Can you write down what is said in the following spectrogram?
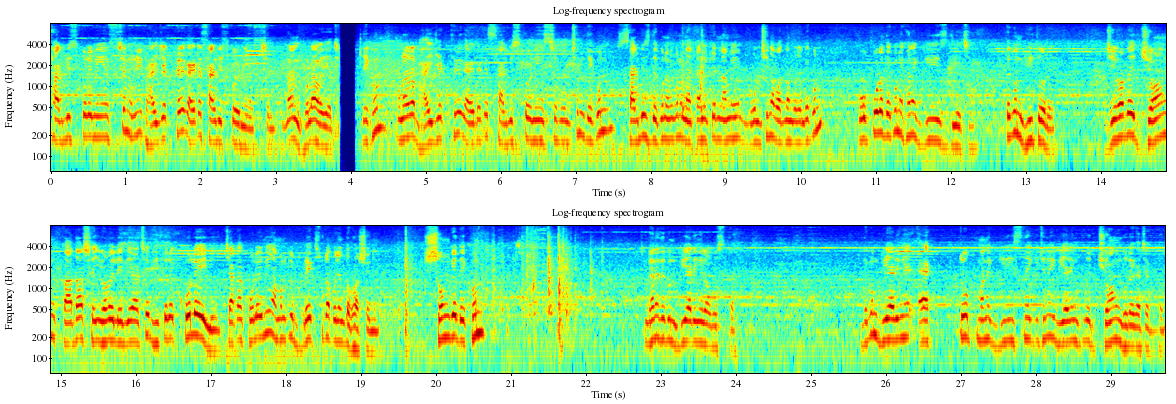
সার্ভিস করে নিয়ে এসছেন। উনি ভাইজ্যাক থেকে গাড়িটা সার্ভিস করে নিয়ে এসছেন। দাঁড়ান, ঘোলা হয়ে যাচ্ছে। দেখুন, ওনারা ভাইজ্যাক থেকে গাড়িটাকে সার্ভিস করে নিয়ে এসছে বলছেন। দেখুন, সার্ভিস, দেখুন, আমি কোনো মেকানিকের নামে বলছি না, বদনাম করছি দেখুন, ওপরে দেখুন, এখানে গ্রিজ দিয়েছে। দেখুন ভিতরে। যেভাবে জং, কাদা সেইভাবে লেগে আছে, ভিতরে খোলেইনি চাকা খোলেইনি এমনকি ব্রেক সুটা পর্যন্ত ঘষেনি। সঙ্গে দেখুন, এখানে দেখুন বিয়ারিংয়ের অবস্থা। দেখুন বিয়ারিংয়ে এক টোপ মানে গ্রিস নেই, কিছু নেই বিয়ারিং পুরো জং ধরে গেছে একদম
